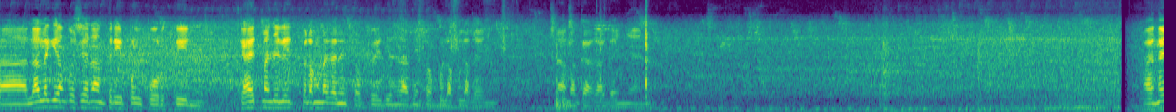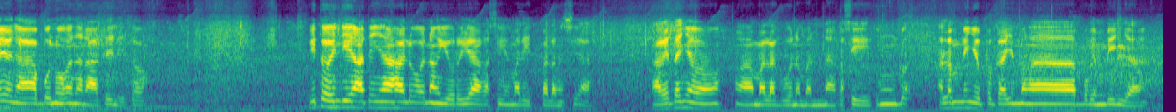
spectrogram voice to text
ah, lalagyan ko siya ng triple 14. Kahit maliliit pa lang na ganito, pwede na natin pabulaklakin na magkakaganyan. Ah, ngayon, aabunuhan na natin ito. Ito, hindi natin hahaluan ng urea kasi maliit pa lang siya. Nakita nyo, ah, malago naman na kasi kung alam niyo pagka yung mga bougainvillea,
